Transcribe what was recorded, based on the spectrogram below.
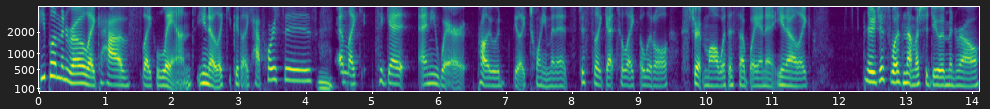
people in Monroe like have like land, you know, like you could like have horses Mm. and like to get anywhere probably would be like 20 minutes just to like get to like a little strip mall with a subway in it, you know, like there just wasn't that much to do in Monroe.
